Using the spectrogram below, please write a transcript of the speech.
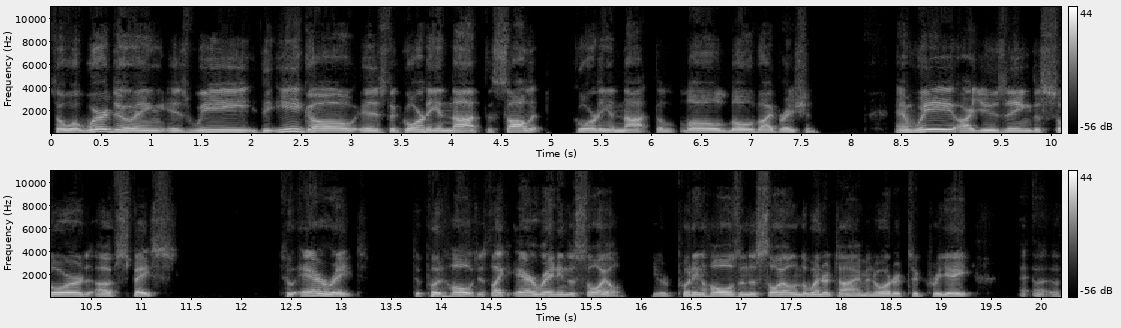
So what we're doing is we, the ego is the Gordian knot, the solid Gordian knot, the low, low vibration. And we are using the sword of space to aerate, to put holes, just like aerating the soil. You're putting holes in the soil in the wintertime in order to create uh,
